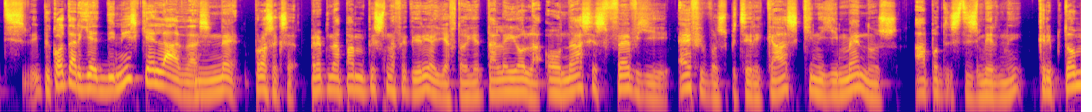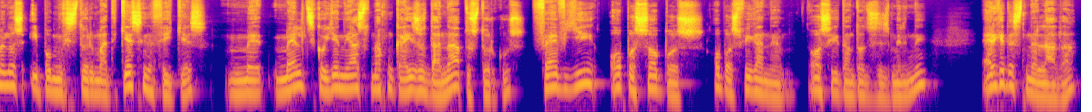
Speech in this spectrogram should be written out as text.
της- υπηκότητα Αργεντινής και Ελλάδας. Ναι, πρόσεξε. Πρέπει να πάμε πίσω στην αφετηρία γι' αυτό, γιατί τα λέει όλα. Ο Νάσης φεύγει έφηβος πιτσυρικά, κυνηγημένος από τη, στη Σμύρνη, κρυπτόμενος υπό μυθιστορηματικέ συνθήκες, με μέλη της οικογένειάς του να έχουν καεί ζωντανά από τους Τούρκους. Φεύγει όπως όπως, όπως φύγανε όσοι ήταν τότε στη Σμύρνη, έρχεται στην Ελλάδα,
